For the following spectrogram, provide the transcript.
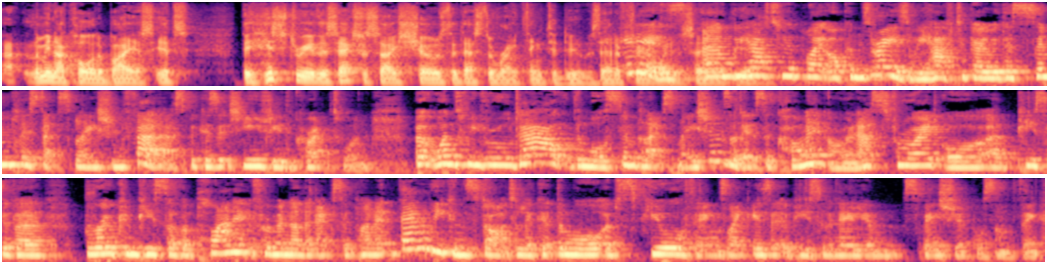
uh let me not call it a bias. It's, the history of this exercise shows that that's the right thing to do. Is that a it fair is. way to say and it? we yeah. have to apply Occam's razor. We have to go with the simplest explanation first because it's usually the correct one. But once we've ruled out the more simple explanations that it's a comet or an asteroid or a piece of a broken piece of a planet from another exoplanet, then we can start to look at the more obscure things like is it a piece of an alien spaceship or something.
